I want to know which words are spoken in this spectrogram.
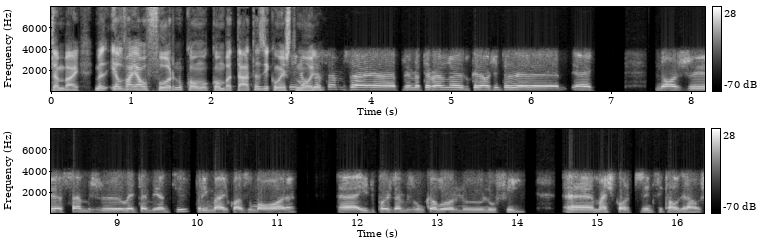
Também. Mas ele vai ao forno com, com batatas e com este molho? Nós assamos, a, exemplo, na taberna do canal, a gente, a, a, nós assamos lentamente, primeiro quase uma hora, uh, e depois damos um calor no, no fim, uh, mais forte, 200 e tal graus.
